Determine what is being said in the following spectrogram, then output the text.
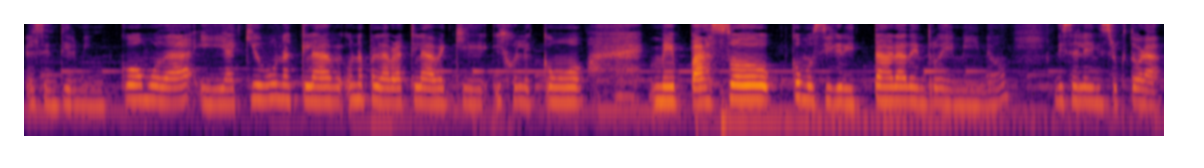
El sentirme incómoda y aquí hubo una clave, una palabra clave que, híjole, como me pasó como si gritara dentro de mí, ¿no? Dice la instructora,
